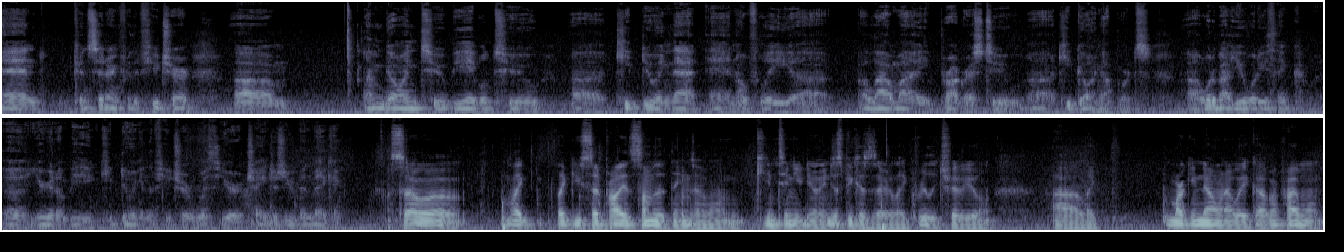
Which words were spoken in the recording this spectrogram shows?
and considering for the future, um, I'm going to be able to uh, keep doing that and hopefully uh, allow my progress to uh, keep going upwards. Uh, what about you? What do you think uh, you're going to be keep doing in the future with your changes you've been making? So, uh, like like you said, probably some of the things I won't continue doing just because they're like really trivial. like marking down when I wake up. I probably won't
